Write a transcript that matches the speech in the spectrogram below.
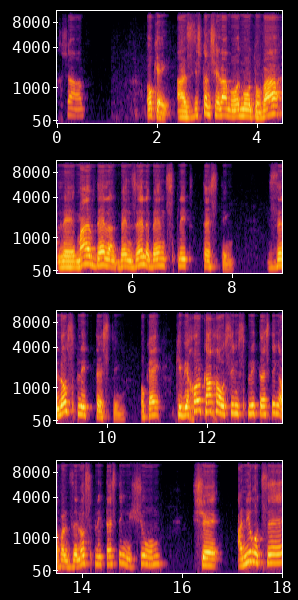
עכשיו, אוקיי, אז יש כאן שאלה מאוד מאוד טובה, למה ההבדל בין זה לבין split testing? זה לא split testing, אוקיי? כביכול ככה עושים split testing, אבל זה לא split testing משום שאני רוצה,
